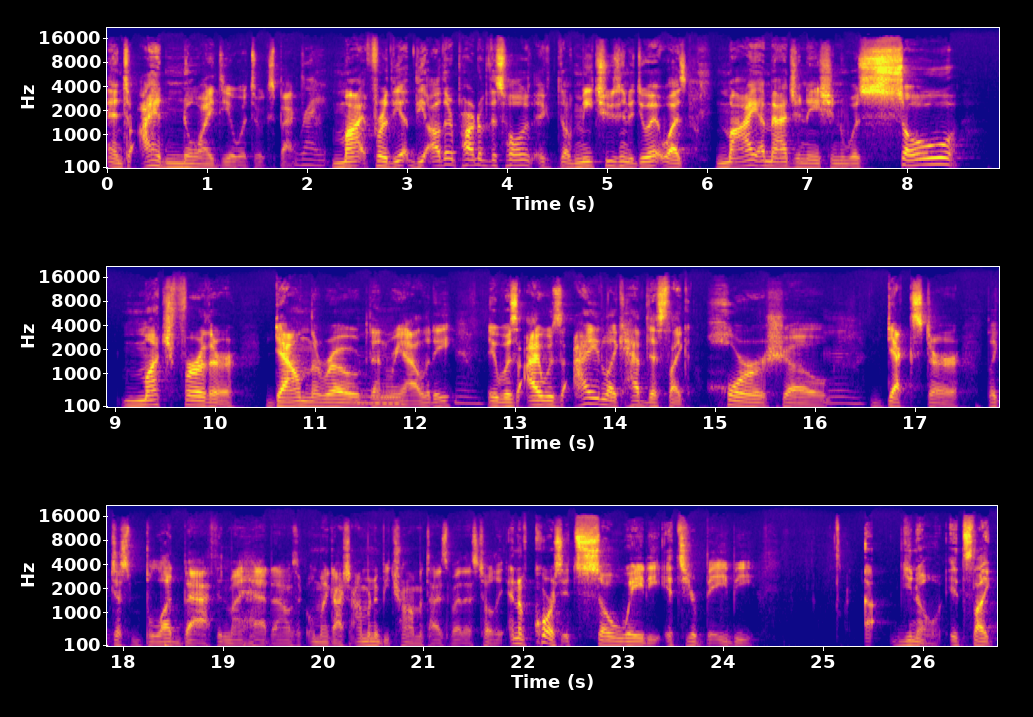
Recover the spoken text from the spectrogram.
and so I had no idea what to expect. Right. My for the the other part of this whole of me choosing to do it was my imagination was so much further down the road than mm. reality. Mm. It was I was I like had this like horror show mm. Dexter like just bloodbath in my head and I was like, "Oh my gosh, I'm going to be traumatized by this totally." And of course, it's so weighty. It's your baby. Uh, you know, it's like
